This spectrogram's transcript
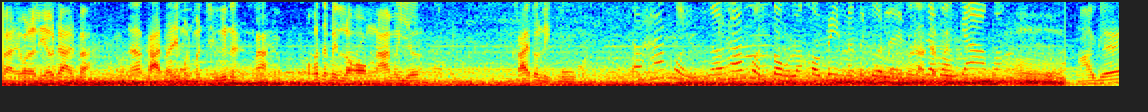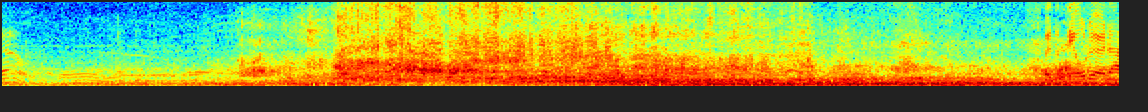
บ้านเวลาเลี้ยวได้ป่ะแล้วอากาศตอนนี้เหมือนมันชื้นอะป่ะมันก็จะเป็นละอองน้ำมาเยอะคล้ายตัวหลีกบูมอะแล้วถ้าฝนแล้วถ้าฝนตกแล้วเขาบินมันจะเกิดอะไรมันจะมองยากว่ะเออมาอีกแล้วเป็นสเตลด้วยได้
